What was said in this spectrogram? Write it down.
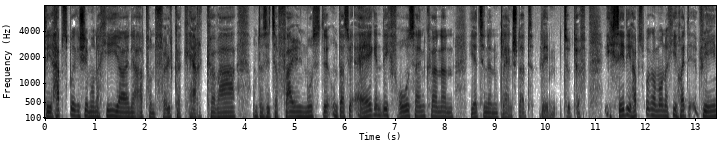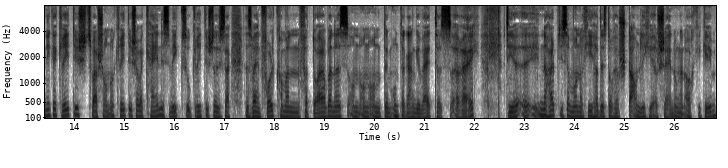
die habsburgische Monarchie ja eine Art von Völkerkerker war und dass sie zerfallen musste und dass wir eigentlich froh sein können, jetzt in einem Kleinstadt leben zu dürfen. Ich sehe die Habsburger Monarchie heute weniger kritisch, zwar schon noch kritisch, aber keineswegs so kritisch, dass ich sage, das war ein vollkommen verdorbenes und, und, und dem Untergang geweihtes Reich. Die, äh, innerhalb dieser Monarchie hat es doch erstaunliche Erscheinungen auch gegeben.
